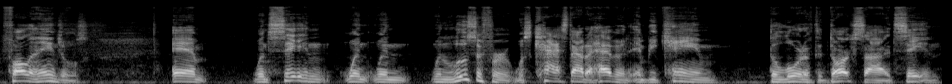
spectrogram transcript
fallen angels. And when Satan, when when when Lucifer was cast out of heaven and became the Lord of the dark side, Satan,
